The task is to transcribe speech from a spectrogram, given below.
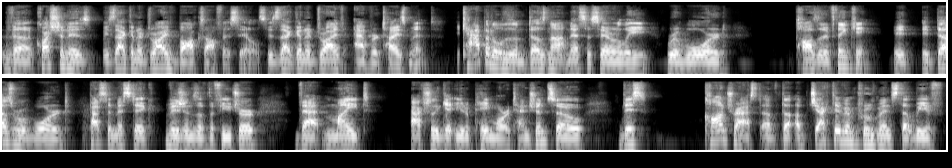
the question is is that going to drive box office sales? Is that going to drive advertisement? Capitalism does not necessarily reward positive thinking. It, it does reward pessimistic visions of the future that might actually get you to pay more attention. So this contrast of the objective improvements that we've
